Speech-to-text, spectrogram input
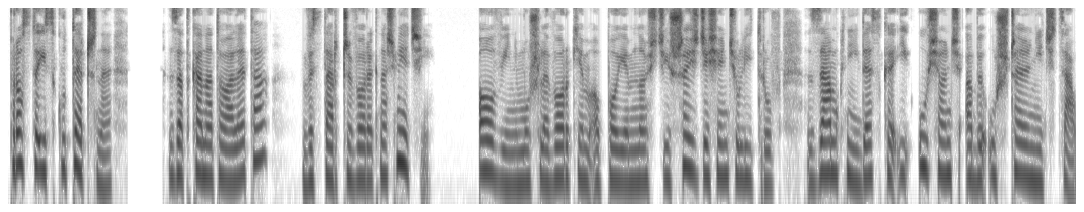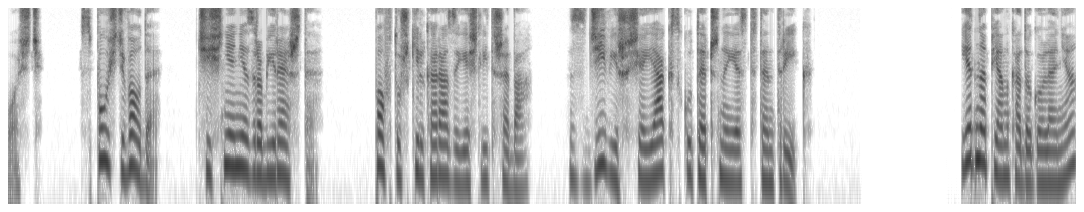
Proste i skuteczne. Zatkana toaleta? Wystarczy worek na śmieci. Owiń muszlę workiem o pojemności 60 litrów, zamknij deskę i usiądź, aby uszczelnić całość. Spuść wodę. Ciśnienie zrobi resztę. Powtórz kilka razy, jeśli trzeba. Zdziwisz się, jak skuteczny jest ten trik. Jedna pianka do golenia,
